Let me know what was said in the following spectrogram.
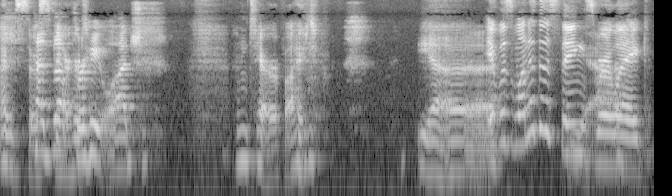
I'm so Heads scared. up for Hate Watch. I'm terrified. Yeah. It was one of those things Yeah. where like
